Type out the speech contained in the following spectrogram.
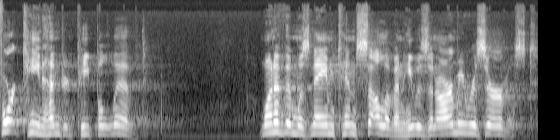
1,400 people lived. One of them was named Tim Sullivan. He was an Army reservist,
